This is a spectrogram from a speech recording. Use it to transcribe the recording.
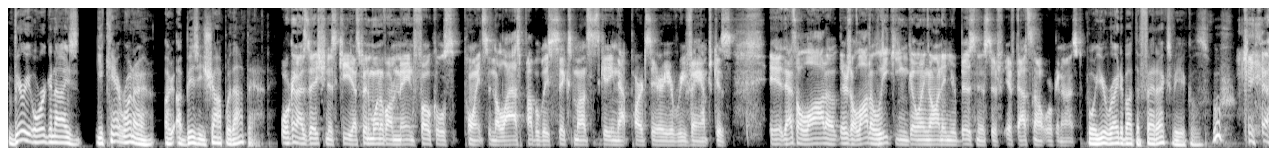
Very organized. You can't run a, a, a busy shop without that organization is key. That's been one of our main focal points in the last probably six months is getting that parts area revamped because that's a lot of there's a lot of leaking going on in your business if if that's not organized. Boy, you're right about the FedEx vehicles. yeah,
